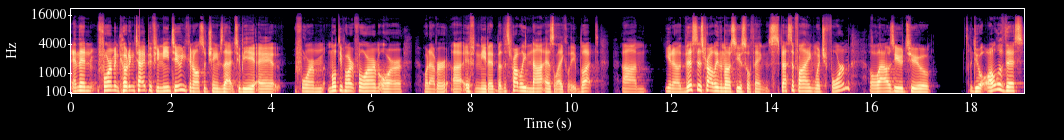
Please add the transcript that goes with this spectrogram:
and then form encoding type, if you need to, you can also change that to be a form multi-part form or whatever uh, if needed. But that's probably not as likely. But um, you know, this is probably the most useful thing. Specifying which form allows you to do all of this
